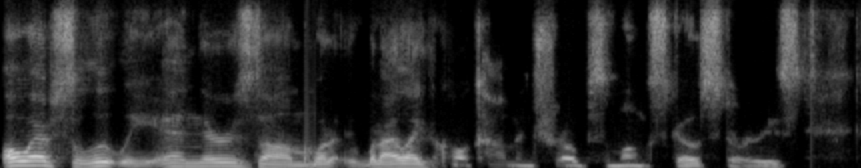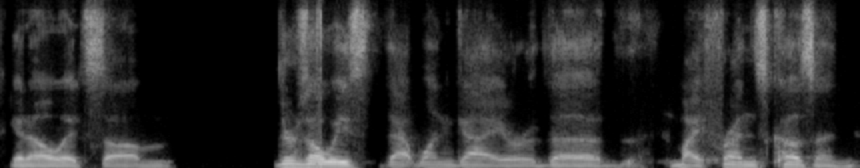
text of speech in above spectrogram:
Oh, absolutely. And there's um what what I like to call common tropes amongst ghost stories. You know, it's um there's always that one guy or the, the my friend's cousin,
